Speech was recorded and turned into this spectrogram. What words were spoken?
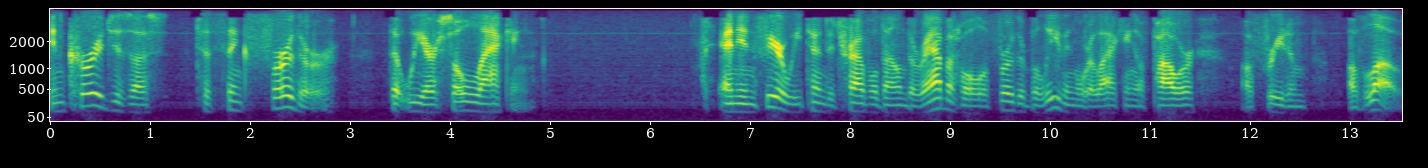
encourages us to think further that we are so lacking. And in fear, we tend to travel down the rabbit hole of further believing we're lacking of power, of freedom, of love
